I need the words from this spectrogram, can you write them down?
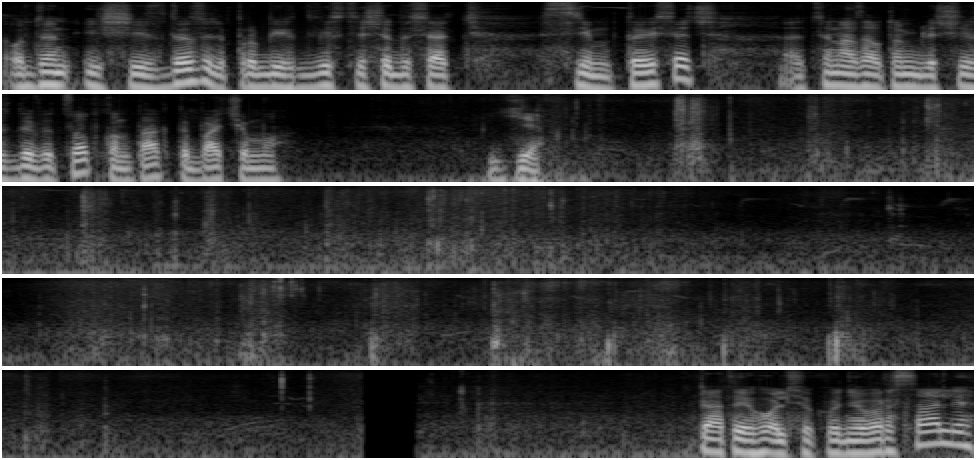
1,6 дизель, пробіг 267 тисяч. Ціна за автомобіль 6900, контакти бачимо є. П'ятий гольфік в універсалі.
